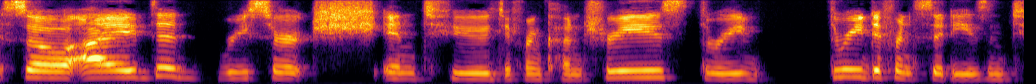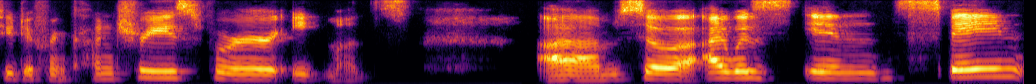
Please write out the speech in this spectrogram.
so I did research into different countries, three three different cities in two different countries for eight months. Um, so I was in Spain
